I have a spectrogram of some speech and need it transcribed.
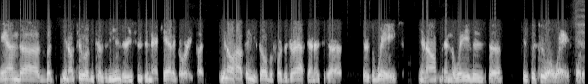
And uh, but you know, Tua because of the injuries is in that category. But you know how things go before the draft, and it's uh, there's waves, you know, and the wave is the is the Tua wave, so to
